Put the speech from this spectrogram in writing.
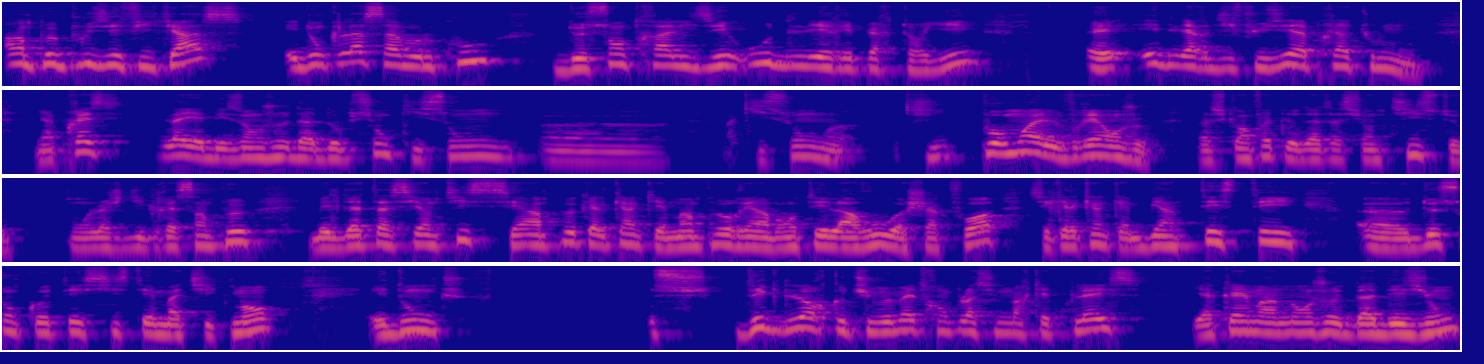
un peu plus efficaces. Et donc là, ça vaut le coup de centraliser ou de les répertorier et, de les rediffuser après à tout le monde. Mais après, là, il y a des enjeux d'adoption qui sont, euh, bah, qui sont, qui, pour moi, est le vrai enjeu. Parce qu'en fait, le data scientist, bon là je digresse un peu, mais le data scientist, c'est un peu quelqu'un qui aime un peu réinventer la roue à chaque fois. C'est quelqu'un qui aime bien tester euh, de son côté systématiquement. Et donc, dès lors que tu veux mettre en place une marketplace, il y a quand même un enjeu d'adhésion.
